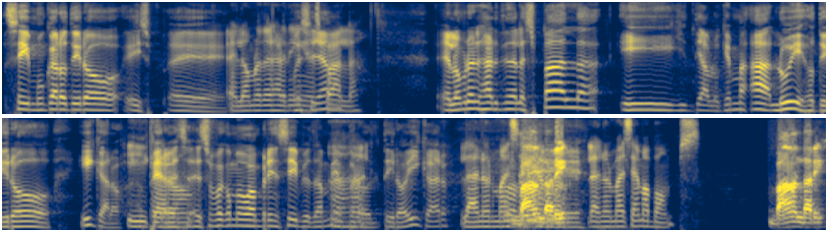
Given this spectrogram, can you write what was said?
Sí, Múcaro tiró. eh, El hombre del jardín ¿cómo en se llama? espalda. El hombre del jardín de la espalda. Y. Diablo, ¿quién más? Ah, Luis tiró Ícaro. Ícaro. Pero eso, eso fue como en principio también. Ajá. Pero tiró Ícaro. La normal, se Boundary. llama, la normal se llama Bumps. Boundary.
